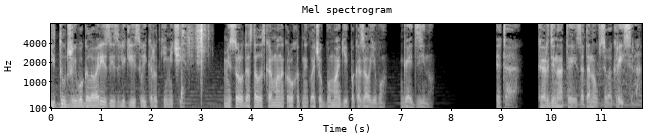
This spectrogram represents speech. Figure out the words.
И тут же его головорезы извлекли свои короткие мечи. Миссору достал из кармана крохотный клочок бумаги и показал его Гайдзину. «Это координаты затонувшего крейсера».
